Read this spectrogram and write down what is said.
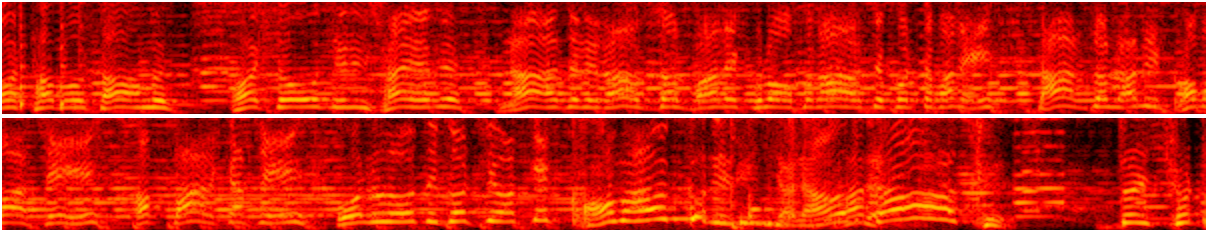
কথা বলতাম। হয়তো উজির সাহেব না জেনে রাজ দরবারে কোনো অপরাধ করতে পারে। তার জন্য আমি ক্ষমা সে আপনার কাছে অনুরোধ করছি ওকে ক্ষমা করে দিন জনাব। ঘাতক তুই ছোট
